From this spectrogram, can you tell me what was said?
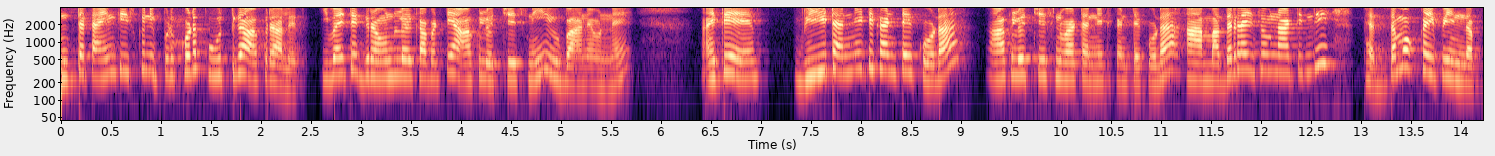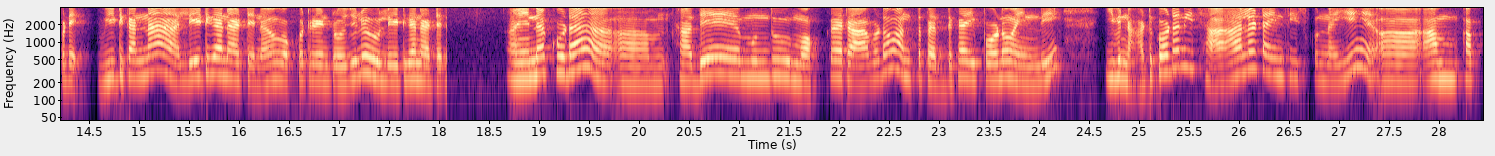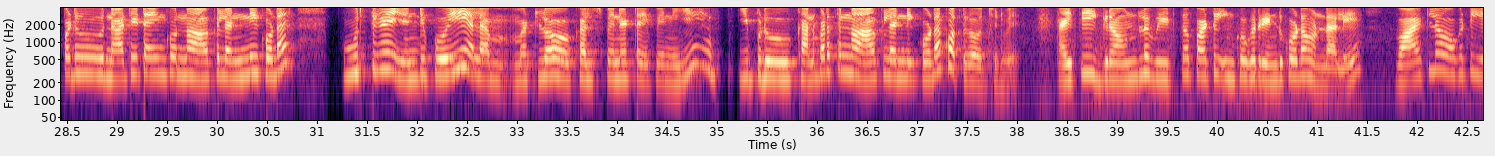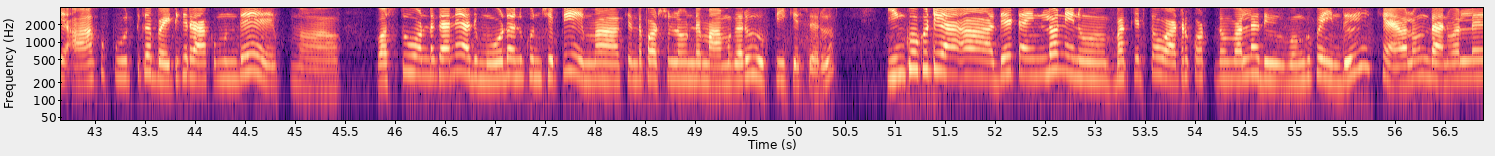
ఇంత టైం తీసుకుని ఇప్పుడు కూడా పూర్తిగా ఆకు రాలేదు. ఇవైతే గ్రౌండ్లో కాబట్టి ఆకులు వచ్చేసినాయి ఇవి బాగానే ఉన్నాయి. అయితే వీటన్నిటికంటే కూడా ఆకులు వచ్చేసిన వాటన్నిటికంటే కూడా ఆ మదర్ రైజం నాటింది పెద్ద మొక్క అయిపోయింది అప్పుడే. వీటికన్నా లేటుగా నాటాను ఒకటి రెండు రోజులు లేటుగా నాటాను. అయినా కూడా అదే ముందు మొక్క రావడం అంత పెద్దగా అయిపోవడం అయింది. ఇవి నాటుకోవడానికి చాలా టైం తీసుకున్నాయి. అప్పుడు నాటే టైంకి ఉన్న ఆకులన్నీ కూడా పూర్తిగా ఎండిపోయి అలా మట్టిలో కలిసిపోయినట్టు అయిపోయినాయి. ఇప్పుడు కనబడుతున్న ఆకులన్నీ కూడా కొత్తగా వచ్చినవే. అయితే ఈ గ్రౌండ్లో వీటితో పాటు ఇంకొక రెండు కూడా ఉండాలి. వాటిలో ఒకటి ఆకు పూర్తిగా బయటికి రాకముందే వస్తువు ఉండగానే అది మోడ్ అనుకుని చెప్పి మా కింద పర్షన్లో ఉండే మామగారు పీకేశారు. ఇంకొకటి అదే టైంలో నేను బకెట్తో వాటర్ కొట్టడం వల్ల అది వంగిపోయింది. కేవలం దానివల్లే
